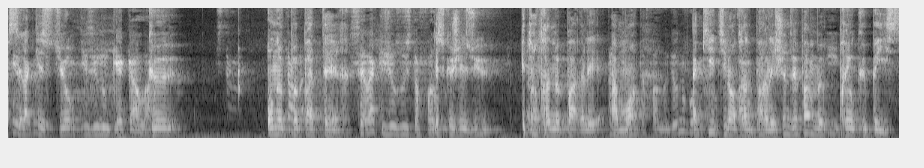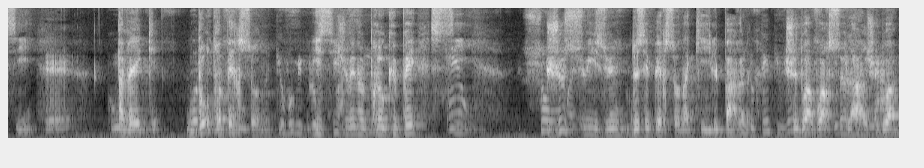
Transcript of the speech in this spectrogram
C'est la question que on ne peut pas taire. Est-ce que Jésus est en train de me parler à moi? À qui est-il en train de parler? Je ne vais pas me préoccuper ici avec d'autres personnes. Ici, je vais me préoccuper si je suis une de ces personnes à qui il parle. Je dois voir cela, je dois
